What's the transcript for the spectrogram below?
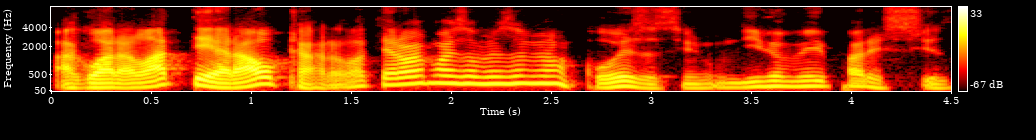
Agora, lateral, cara, lateral é mais ou menos a mesma coisa, assim, um nível meio parecido.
